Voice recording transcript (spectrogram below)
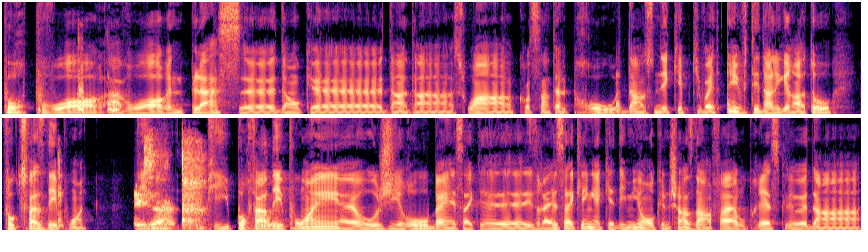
pour pouvoir avoir une place, euh, donc, euh, dans, soit en Continental Pro, dans une équipe qui va être invitée dans les grands tours, il faut que tu fasses des points. Exact. Puis pour faire des points euh, au Giro, ben Israel Cycling Academy n'ont aucune chance d'en faire ou presque là, dans,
